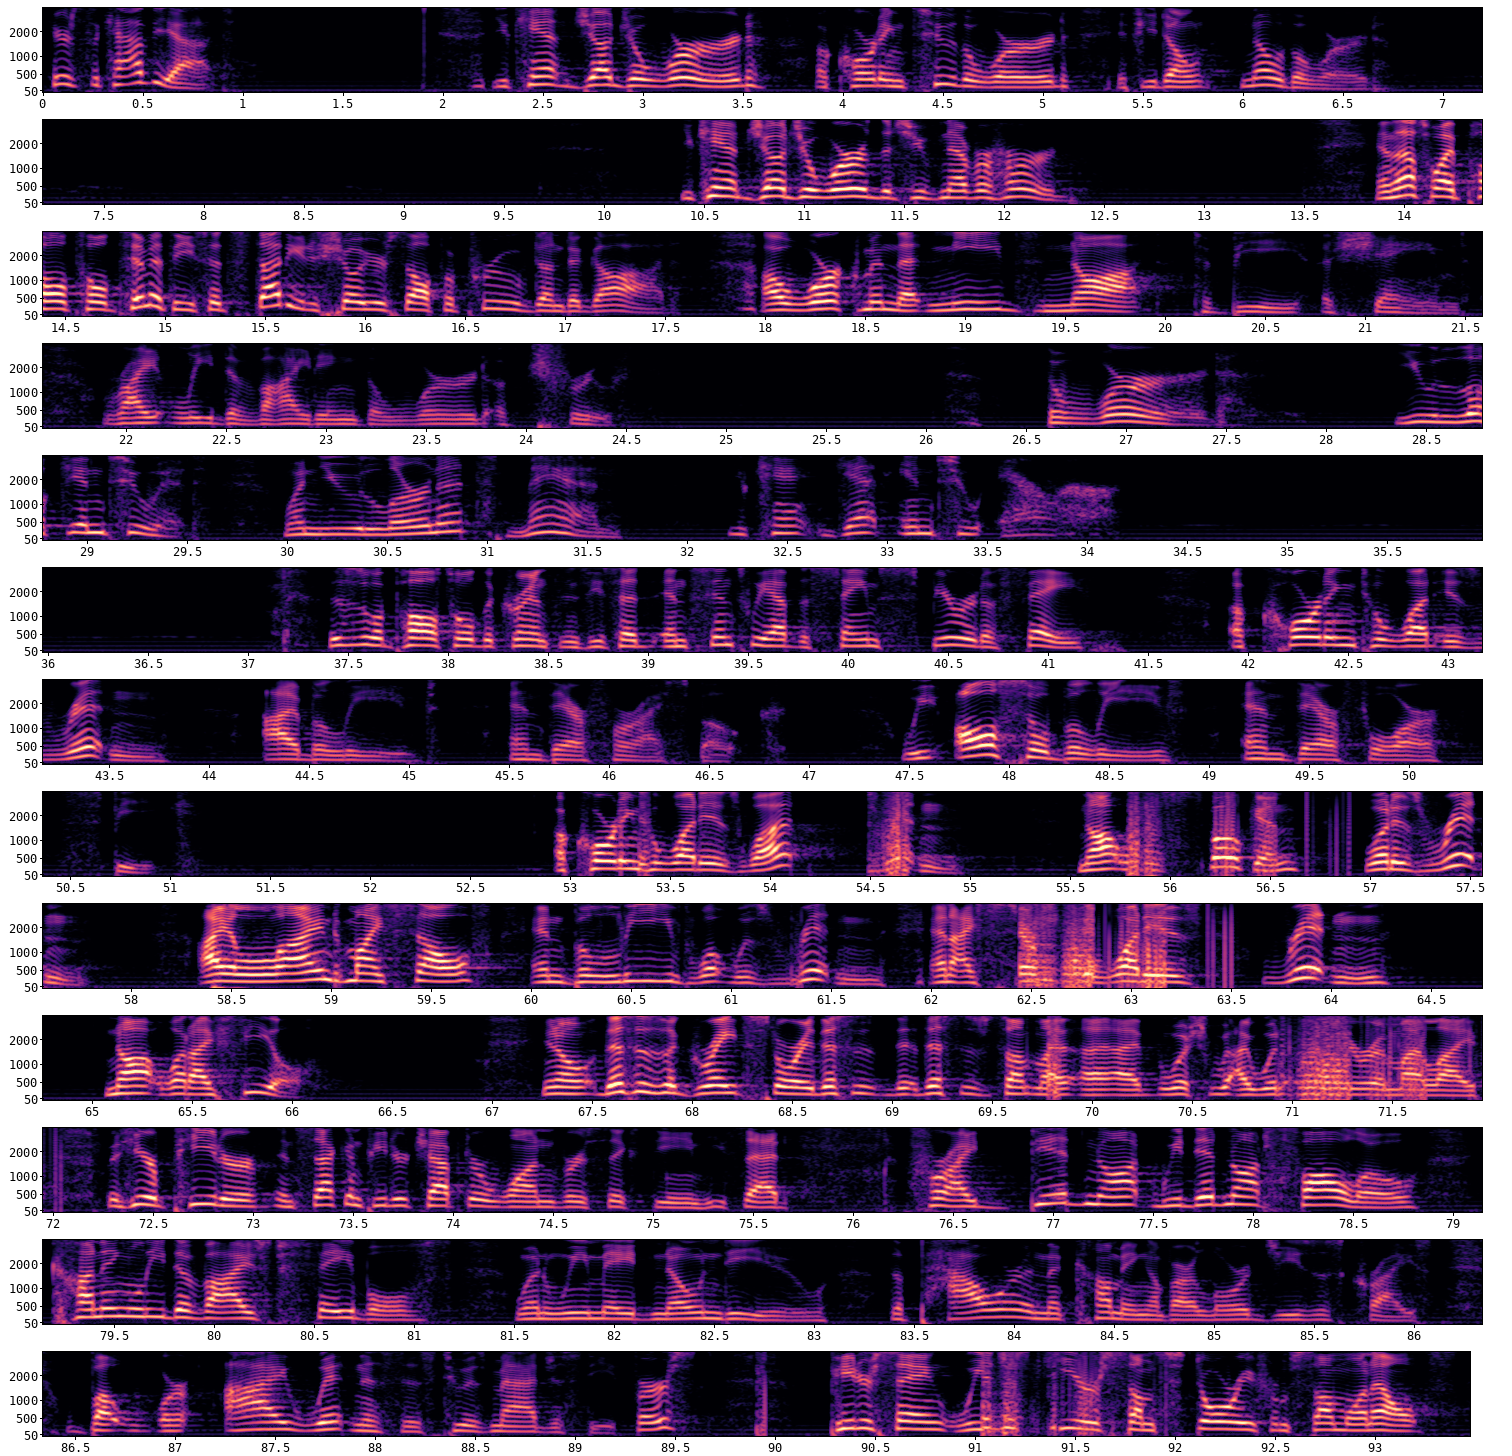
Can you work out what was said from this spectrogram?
here's the caveat you can't judge a word according to the word if you don't know the word. You can't judge a word that you've never heard. And that's why Paul told Timothy, he said, Study to show yourself approved unto God, a workman that needs not to be ashamed, rightly dividing the word of truth. The word, you look into it. When you learn it, man, you can't get into error. This is what Paul told the Corinthians. He said, And since we have the same spirit of faith, according to what is written, I believed, and therefore I spoke. We also believe, and therefore speak. According to what is what? Written. Not what is spoken, what is written. I aligned myself and believed what was written, and I speak what is written, not what I feel. You know, this is a great story. This is, this is something I, I wish I would earlier in my life. But here, Peter, in 2 Peter chapter 1, verse 16, he said, For I did not, we did not follow cunningly devised fables when we made known to you the power and the coming of our Lord Jesus Christ, but were eyewitnesses to his majesty. First, Peter's saying, we just hear some story from someone else,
